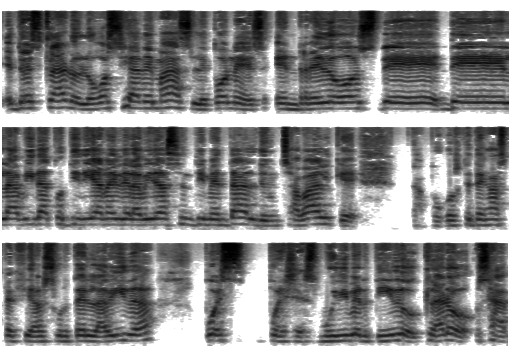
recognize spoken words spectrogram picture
Entonces, claro, luego si además le pones enredos de, de, la vida cotidiana y de la vida sentimental de un chaval que tampoco es que tenga especial suerte en la vida, pues, pues es muy divertido. Claro, o sea,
